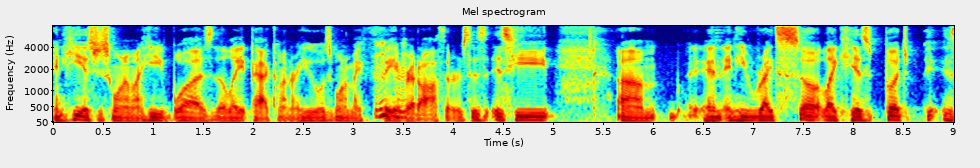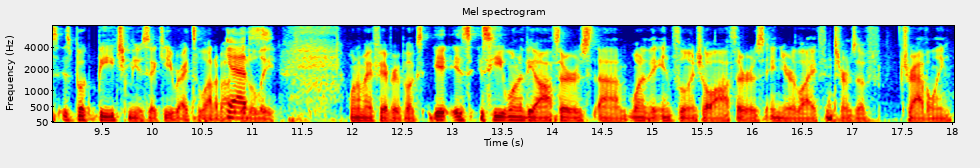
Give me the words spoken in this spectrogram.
and he is just one of my he was the late Pat Conroy. He was one of my mm-hmm. favorite mm-hmm. authors. Is is he um and and he writes so like his book his, his book Beach Music, he writes a lot about yes. Italy. One of my favorite books. Is is he one of the authors, um, one of the influential authors in your life in terms of traveling?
